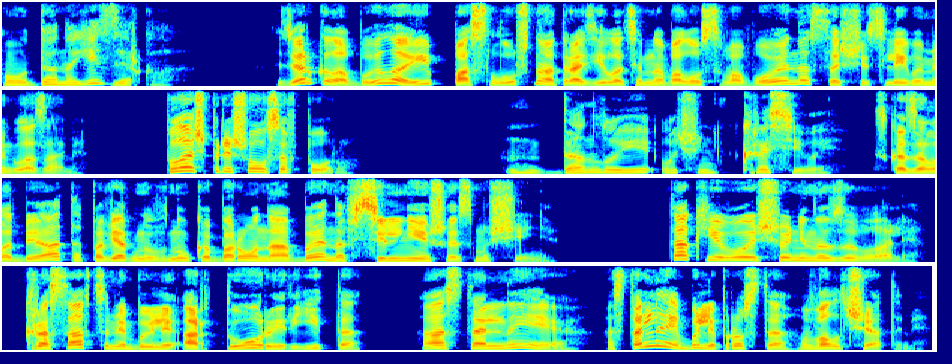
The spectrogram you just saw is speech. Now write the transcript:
У Дана есть зеркало? Зеркало было и послушно отразило темноволосого воина со счастливыми глазами. Плащ пришелся в пору. «Дан Луи очень красивый», — сказала Биата, повергнув внука барона Абена в сильнейшее смущение. Так его еще не называли. Красавцами были Артур и Рита, а остальные... Остальные были просто волчатами.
